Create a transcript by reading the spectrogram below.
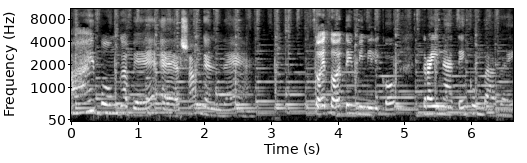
ay, bongga be, eh, siyang ganda. So, ito, ito yung binili ko. Try natin kung bagay.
